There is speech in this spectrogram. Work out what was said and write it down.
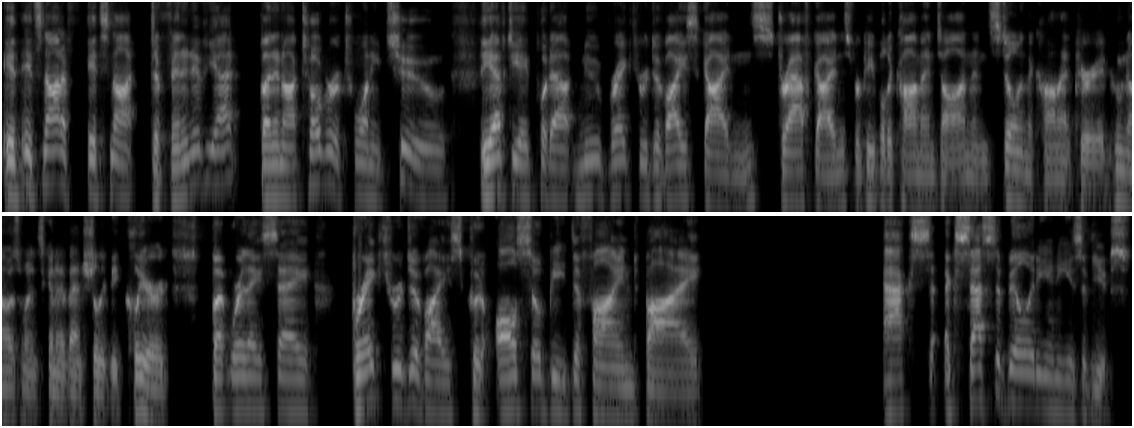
it, it's not a it's not definitive yet but in October of 22, the FDA put out new breakthrough device guidance, draft guidance for people to comment on, and still in the comment period. Who knows when it's going to eventually be cleared? But where they say breakthrough device could also be defined by accessibility and ease of use.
